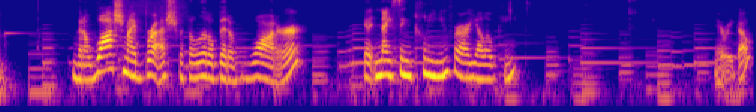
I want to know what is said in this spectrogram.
I'm gonna wash my brush with a little bit of water. Get it nice and clean for our yellow paint. There we go.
